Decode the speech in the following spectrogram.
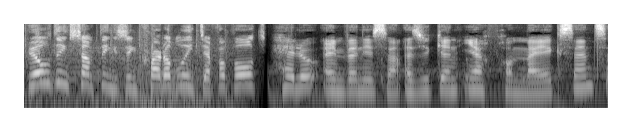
Building something is incredibly difficult. Hello, I'm Vanessa. As you can hear from my accent,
